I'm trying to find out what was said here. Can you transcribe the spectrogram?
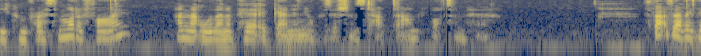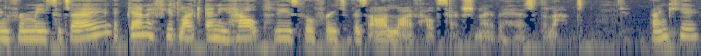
you can press modify and that will then appear again in your positions tab down bottom here. So that's everything from me today. Again, if you'd like any help, please feel free to visit our live help section over here to the left. Thank you.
